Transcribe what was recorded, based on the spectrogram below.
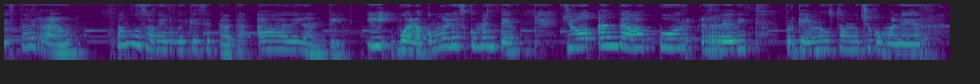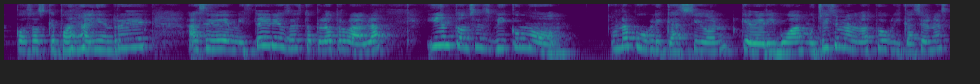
está raro. Vamos a ver de qué se trata. Adelante. Y bueno, como les comenté, yo andaba por Reddit, porque a mí me gusta mucho como leer cosas que ponen ahí en Reddit, así de misterios, de esto, que lo otro, bla, bla. Y entonces vi como una publicación que derivó a muchísimas más publicaciones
